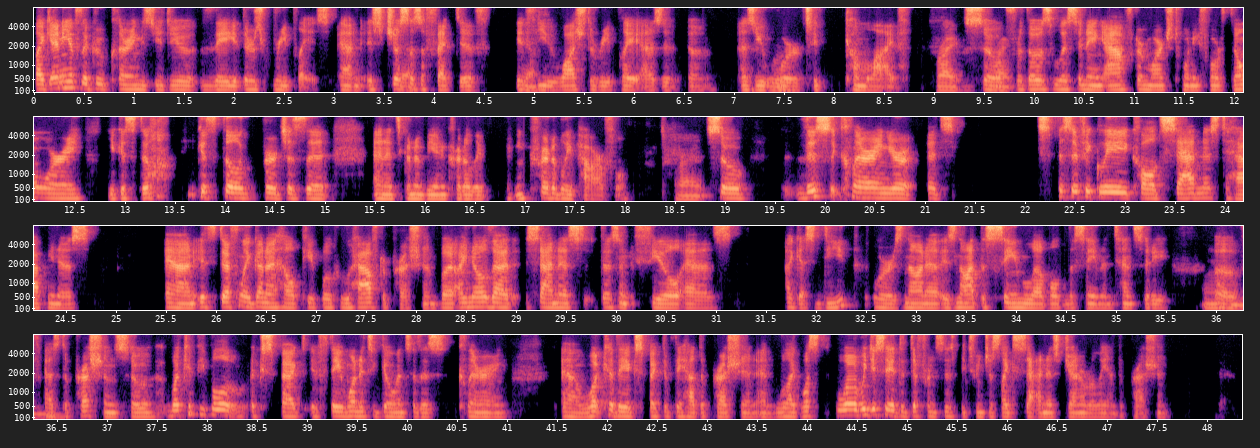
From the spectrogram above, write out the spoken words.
like any of the group clearings you do, they there's replays and it's just Yeah. as effective if Yes. you watch the replay as it, uh, as you Sure. were to come live. right. So right. for those listening after March 24th, don't worry, you can still you can still purchase it and it's going to be incredibly incredibly powerful. Right. So this clearing you're it's specifically called sadness to happiness and it's definitely going to help people who have depression but I know that sadness doesn't feel as I guess deep or is not a, is not the same level the same intensity of Mhm. as depression. So what could people expect if they wanted to go into this clearing? Uh, what could they expect if they had depression? And like, what's what would you say the differences between just like sadness generally and depression?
